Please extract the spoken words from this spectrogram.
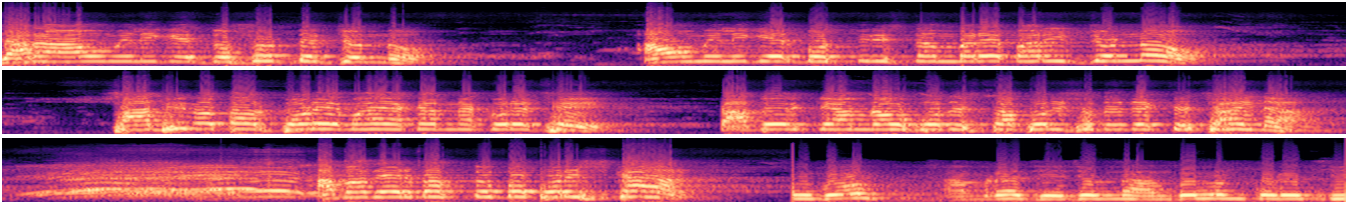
যারা আওয়ামী লীগের দোসরদের জন্য, আওয়ামী লীগের বত্রিশ নম্বরের বাড়ির জন্য স্বাধীনতার পরে মায়া কান্না করেছে, তাদেরকে আমরা উপদেষ্টা পরিষদে দেখতে চাই না। আমাদের বক্তব্য পরিষ্কার। আমরা যে জন্য আন্দোলন করেছি,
